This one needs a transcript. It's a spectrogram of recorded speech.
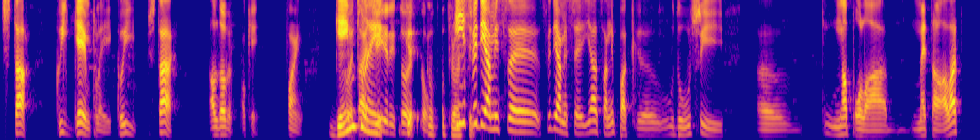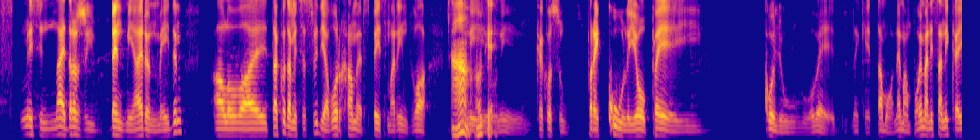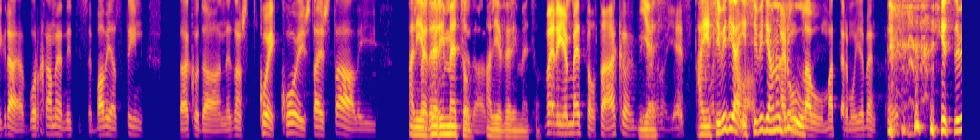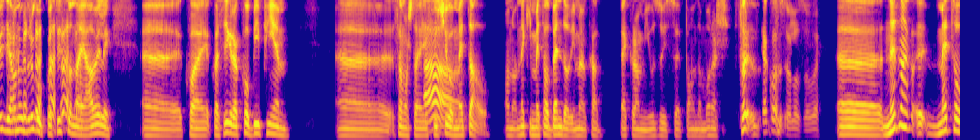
šta? Koji gameplay? Koji, šta? Ali dobro, ok, fine. gameplay... to je to. o- I svidija mi se, svidija mi se, ja sam ipak e, u duši e, napola metalac, mislim najdraži band mi je Iron Maiden, ali ovaj, tako da mi se svidija Warhammer Space Marine 2. A, oni, ok. oni kako su i OP i kolju ove neke tamo, nemam pojma, nisam nikad igra Warhammer, niti se bavija s tim, tako da ne znam št- ko je ko i šta je šta, ali Ali je very metal, izgleda. ali je very metal. very je metal, tako je. Yes. ono, yes, A jesi vidio, jesi vidio onu ajmo u drugu, glavu, mater mu jeben. E? jesi vidio onu drugu ko su isto najavili, eh, koja, je, koja se igra ko BPM, eh, samo što je isključivo A. metal. Ono, neki metal bendovi imaju kao background muzu i sve, pa onda moraš... fr- Kako se ono zove? E, ne znam, e, Metal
